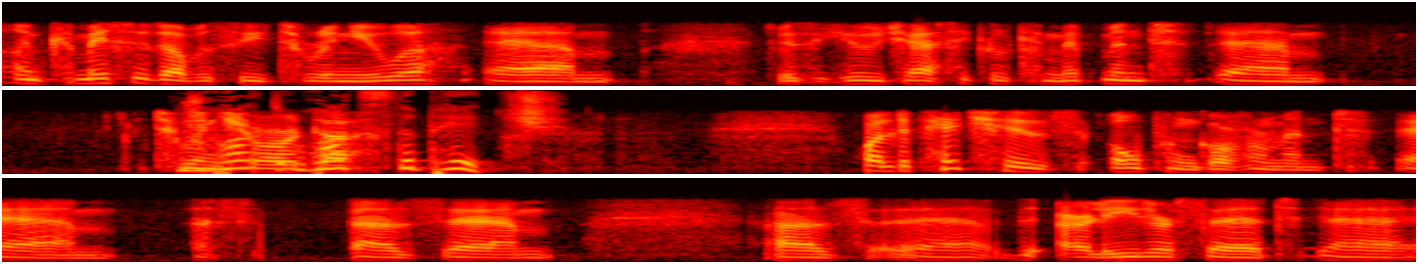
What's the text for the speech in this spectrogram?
I'm committed, obviously, to Renua. Um, there's a huge ethical commitment um, to what, ensure what's that. What's the pitch? Well, the pitch is open government, um, as as um, as uh, our leader said uh,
